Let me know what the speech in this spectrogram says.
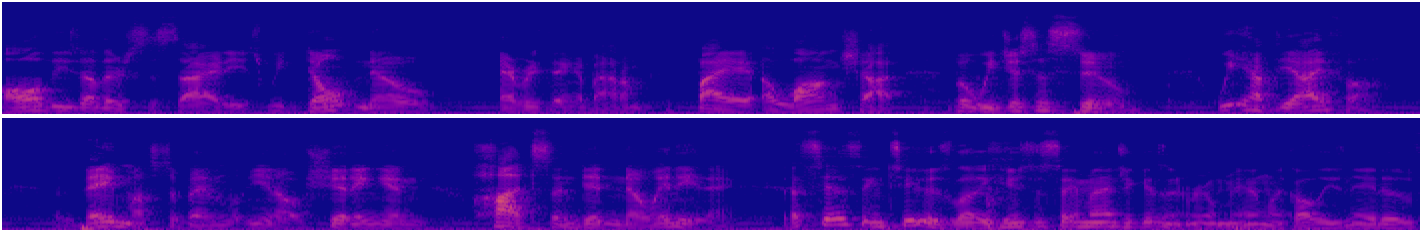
all these other societies, we don't know everything about them by a long shot, but we just assume we have the iPhone. They must have been, you know, shitting in huts and didn't know anything. That's the other thing too. Is like, who's to say magic isn't real, man? Like all these native,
